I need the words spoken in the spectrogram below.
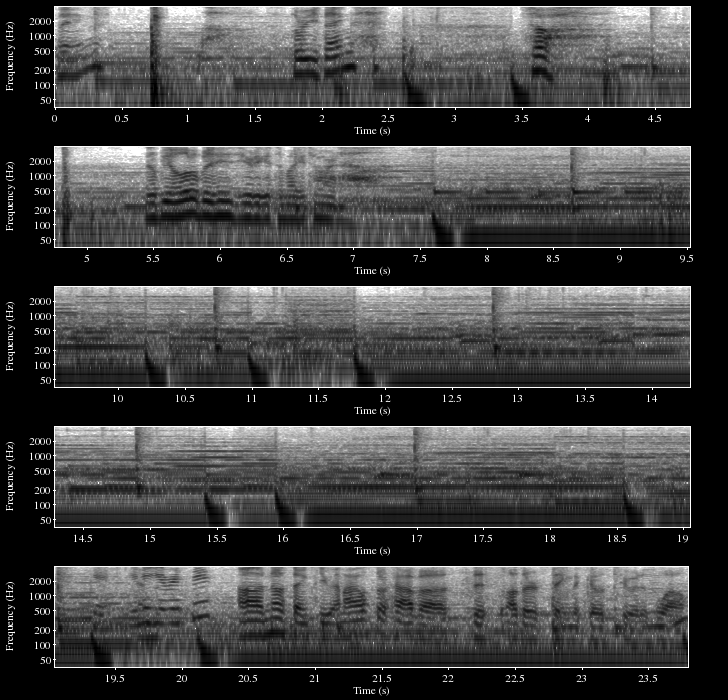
things, three things. So It'll be a little bit easier to get to my guitar now. Okay, you need your receipt? Uh, no, thank you. And I also have uh, this other thing that goes to it as well.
